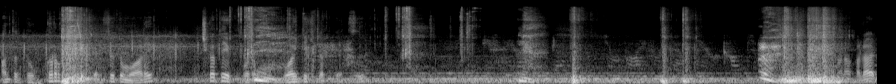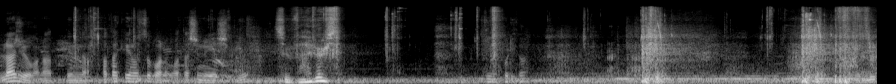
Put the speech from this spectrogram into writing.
おあんたどっから出てきたの？それともあれ？地下テープから湧いてきたってやつ？ララジオが鳴ってんな。畑のそばの私の屋敷よ。Survivors? 生き残りが？ゆっ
